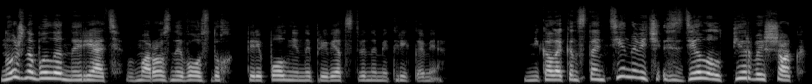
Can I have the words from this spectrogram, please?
Нужно было нырять в морозный воздух, переполненный приветственными криками. Николай Константинович сделал первый шаг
